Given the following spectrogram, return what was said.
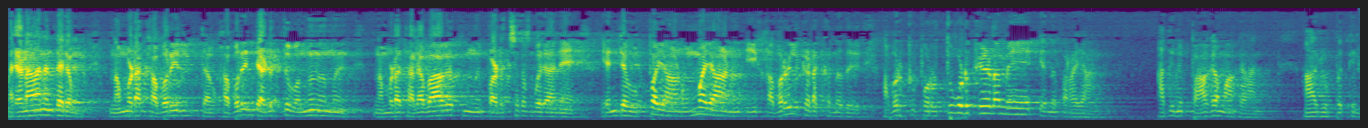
മരണാനന്തരം നമ്മുടെ ഖബറിൽ ഖബറിന്റെ അടുത്ത് വന്നു നിന്ന് നമ്മുടെ തലഭാഗത്ത് നിന്ന് പടച്ചതമ്പുരാനെ എന്റെ ഉപ്പയാണ് ഉമ്മയാണ് ഈ ഖബറിൽ കിടക്കുന്നത് അവർക്ക് പുറത്തു കൊടുക്കണമേ എന്ന് പറയാൻ അതിന് പാകമാകാൻ ആ രൂപത്തിൽ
